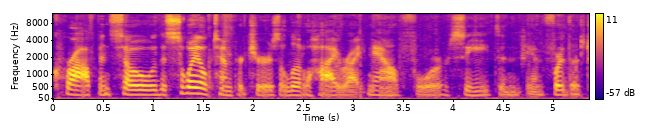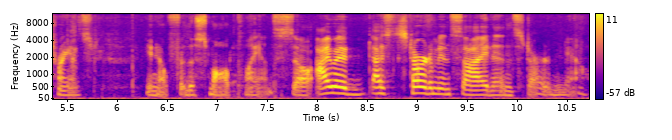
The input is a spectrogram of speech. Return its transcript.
crop, and so the soil temperature is a little high right now for seeds and, and for the trans, you know, for the small plants. So I would, I start them inside and start them now.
